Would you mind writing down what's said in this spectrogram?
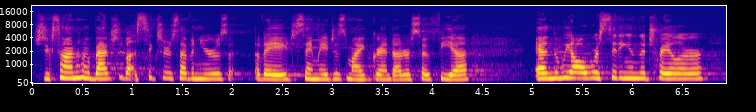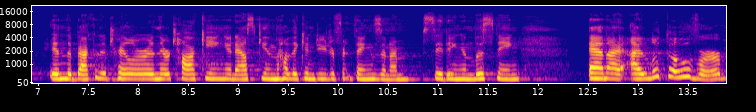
She kind of hung back. She's about six or seven years of age, same age as my granddaughter Sophia. And we all were sitting in the trailer, in the back of the trailer, and they're talking and asking them how they can do different things. And I'm sitting and listening. And I, I look over,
